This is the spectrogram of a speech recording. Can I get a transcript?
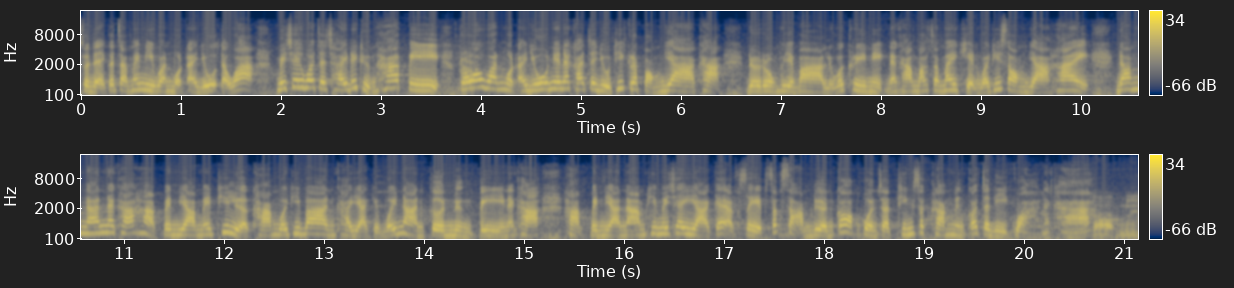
ส่วนใหญ่ก็จะไม่มีวันหมดอายุ แต่ว่าไม่ใช่ว่าจะใช้ได้ถึง 5 ปี เพราะว่าวันหมดอายุเนี่ยนะคะจะอยู่ที่กระป๋องยาค่ะ โดยโรงพยาบาลหรือว่าคลินิกนะคะ มักจะไม่เขียนไว้ที่ซองยาให้ ดังนั้นนะคะ หากเป็นยาเม็ดที่เหลือค้างไว้ที่บ้านค่ะอย่าเก็บไว้นานเกิน 1 ปีนะคะ หากเป็นยาน้ำที่ไม่ใช่ยาแก้อักเสบสัก 3 เดือนก็ควรจะทิ้งสักครั้งหนึ่งก็จะดีกว่านะคะก็มี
